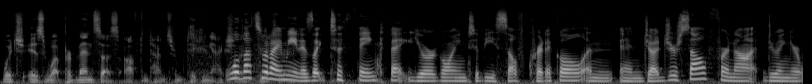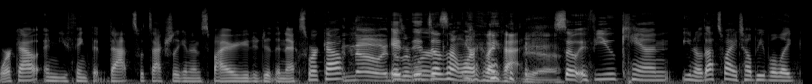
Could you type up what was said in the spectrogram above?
which is what prevents us oftentimes from taking action Well, that's what I mean is like to think that you're going to be self-critical and and judge yourself for not doing your workout and you think that that's what's actually going to inspire you to do the next workout. No, it doesn't it, work. doesn't work like that. Yeah. So if you can, you know, that's why I tell people like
